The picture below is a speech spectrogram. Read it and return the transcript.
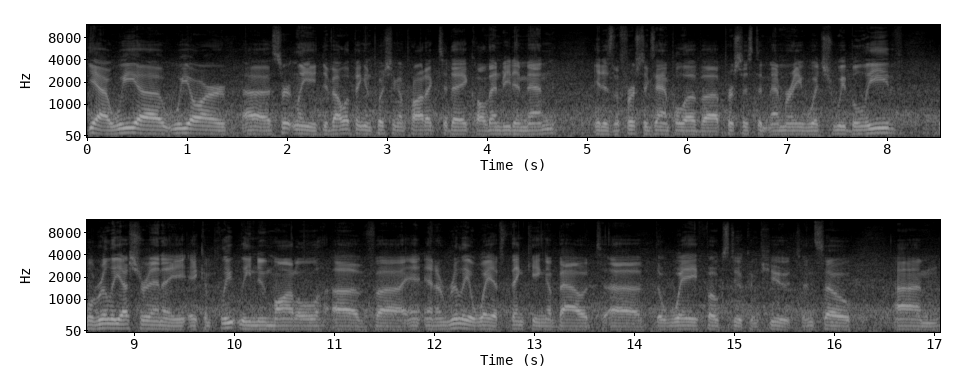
yeah, we, uh, we are uh, certainly developing and pushing a product today called NVDIMM it is the first example of uh, persistent memory, which we believe will really usher in a, a completely new model of, uh, and, a really a way of thinking about uh, the way folks do compute. And so, um,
